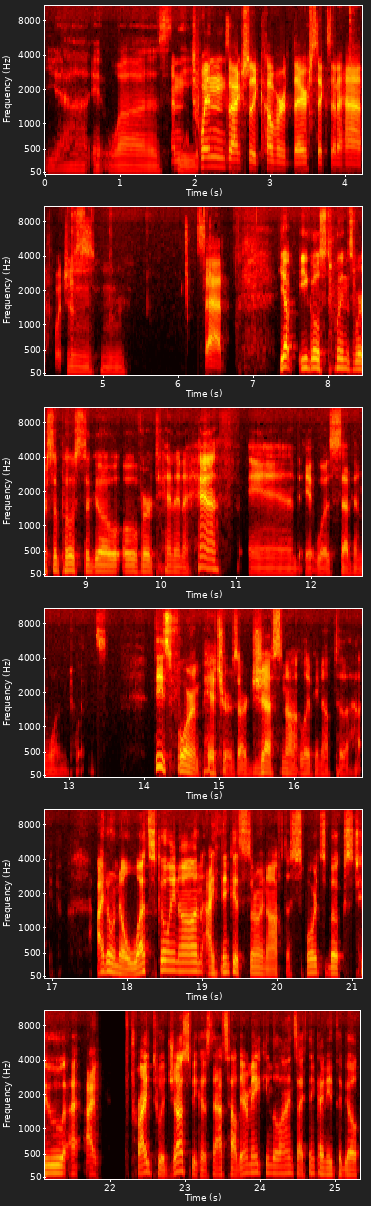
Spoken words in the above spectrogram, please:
Yeah, it was and the Twins actually covered their six and a half, which is Mhm. sad. Yep, Eagles Twins were supposed to go over 10 and a half, and it was 7 1 Twins. These foreign pitchers are just not living up to the hype. I don't know what's going on. I think it's throwing off the sports books too. I, I've tried to adjust because that's how they're making the lines. I think I need to go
